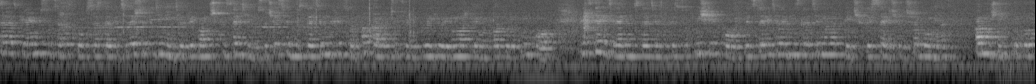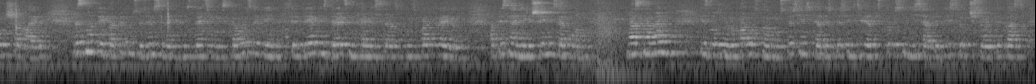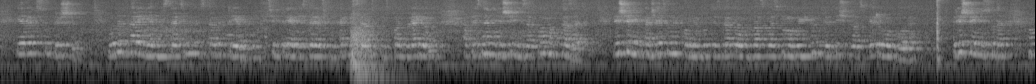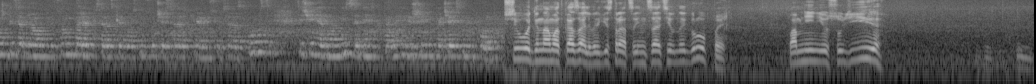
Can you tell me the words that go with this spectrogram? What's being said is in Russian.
Саратовский районный суд Саратовской области составил председателя Дементьева, Прикламыша Константина с участием административных лицов Акана, Тютюникова, Юрия, Мартынова, Платура, Кунькова, представителя административных лицов Мещерякова, представителя административного ответчика Исаевича Шабунина, помощник прокурора Шабаева, рассмотрели в открытом судебном заседании административное исковое заявление территориальной избирательной комиссии Саратовского муниципального района о признании решений закона. На основании изложенного руководства нормы 175, 179, 180, 244 приказ РФ суд решил удовлетворение административных исковых требований территориальной избирательной комиссии муниципального района о признании решений закона отказать. Решение в окончательной форме будет изготовлено 28 июля 2021 года. Решение суда может быть обжаловано в апелляционном порядке Саратовский областной суд через Саратовский районный суд Саратовской области течение одного месяца дня изготовления решения в окончательной форме. Сегодня нам отказали в регистрации инициативной группы. По мнению судьи,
